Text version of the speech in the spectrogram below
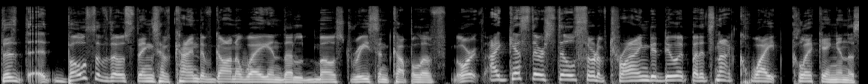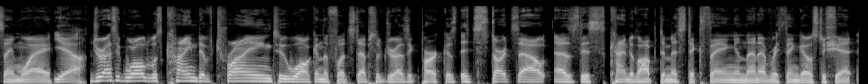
The, both of those things have kind of gone away in the most recent couple of, or I guess they're still sort of trying to do it, but it's not quite clicking in the same way. Yeah. Jurassic World was kind of trying to walk in the footsteps of Jurassic Park because it starts out as this kind of optimistic thing and then everything goes to shit,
